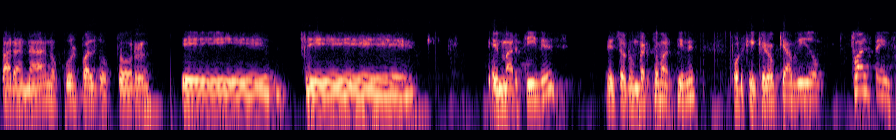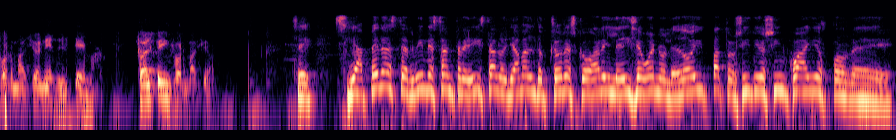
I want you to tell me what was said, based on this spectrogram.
para nada no culpo al doctor eh, Martínez, Néstor Humberto Martínez, porque creo que ha habido falta de información en el tema. Falta de información. Sí, si apenas termina esta entrevista, lo llama el doctor Escobar y le dice, bueno, le doy patrocinio cinco años por, eh,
